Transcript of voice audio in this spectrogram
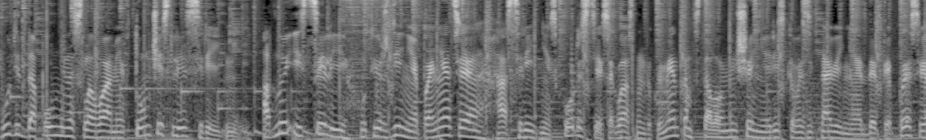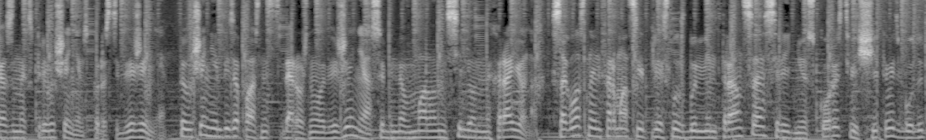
будет дополнена словами «в том числе средней». Одной из целей утверждения понятия о средней скорости, согласно документам, стало уменьшение риска возникновения ДТП, связанных с превышением скорости движения, повышение безопасности дорожного движения, особенно в малонаселенных районах. Согласно информации пресс-службы Минтранса, среднюю скорость высчитывать будут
